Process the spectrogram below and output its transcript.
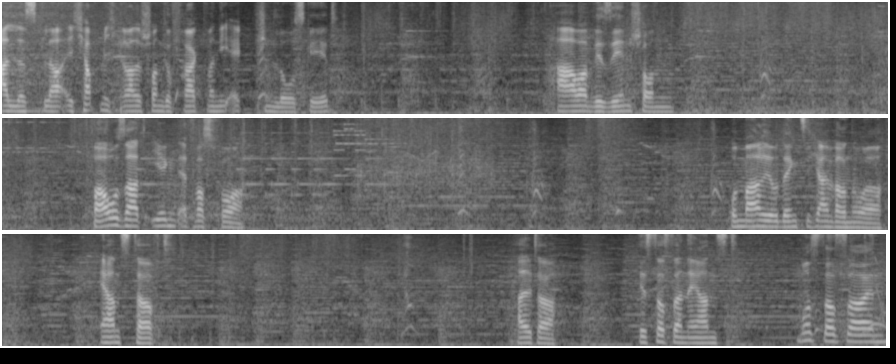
Alles klar. Ich habe mich gerade schon gefragt, wann die Action losgeht. Aber wir sehen schon. Bowser hat irgendetwas vor. Und Mario denkt sich einfach nur, ernsthaft. Alter, ist das dein Ernst? Muss das sein?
